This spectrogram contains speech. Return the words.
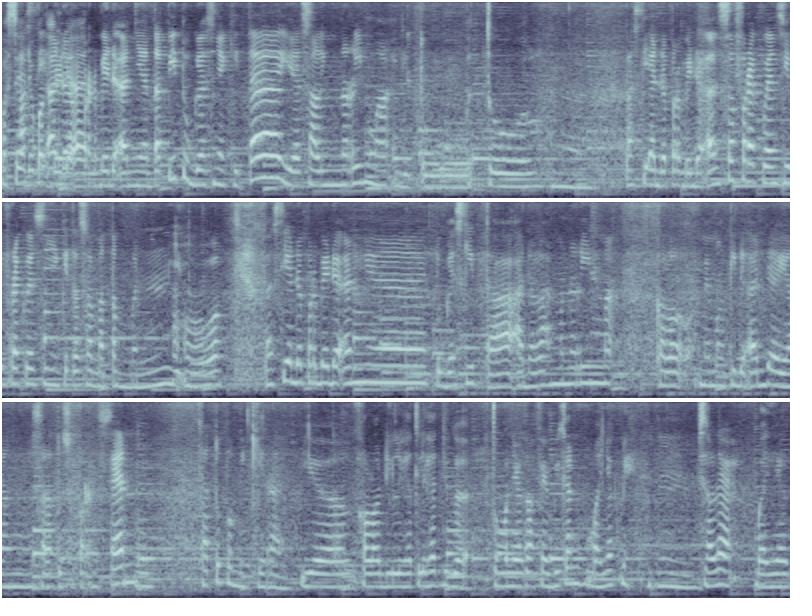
pasti ada Pasti perbedaan perbedaannya. Tapi tugasnya kita ya saling menerima gitu. betul Nah, pasti ada perbedaan sefrekuensi frekuensinya kita sama temen pasti ada perbedaannya. Tugas kita adalah menerima. Kalau memang tidak ada yang 100% satu pemikiran. Ya kalau dilihat-lihat juga temennya Kak Feby kan banyak nih. Hmm, misalnya banyak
